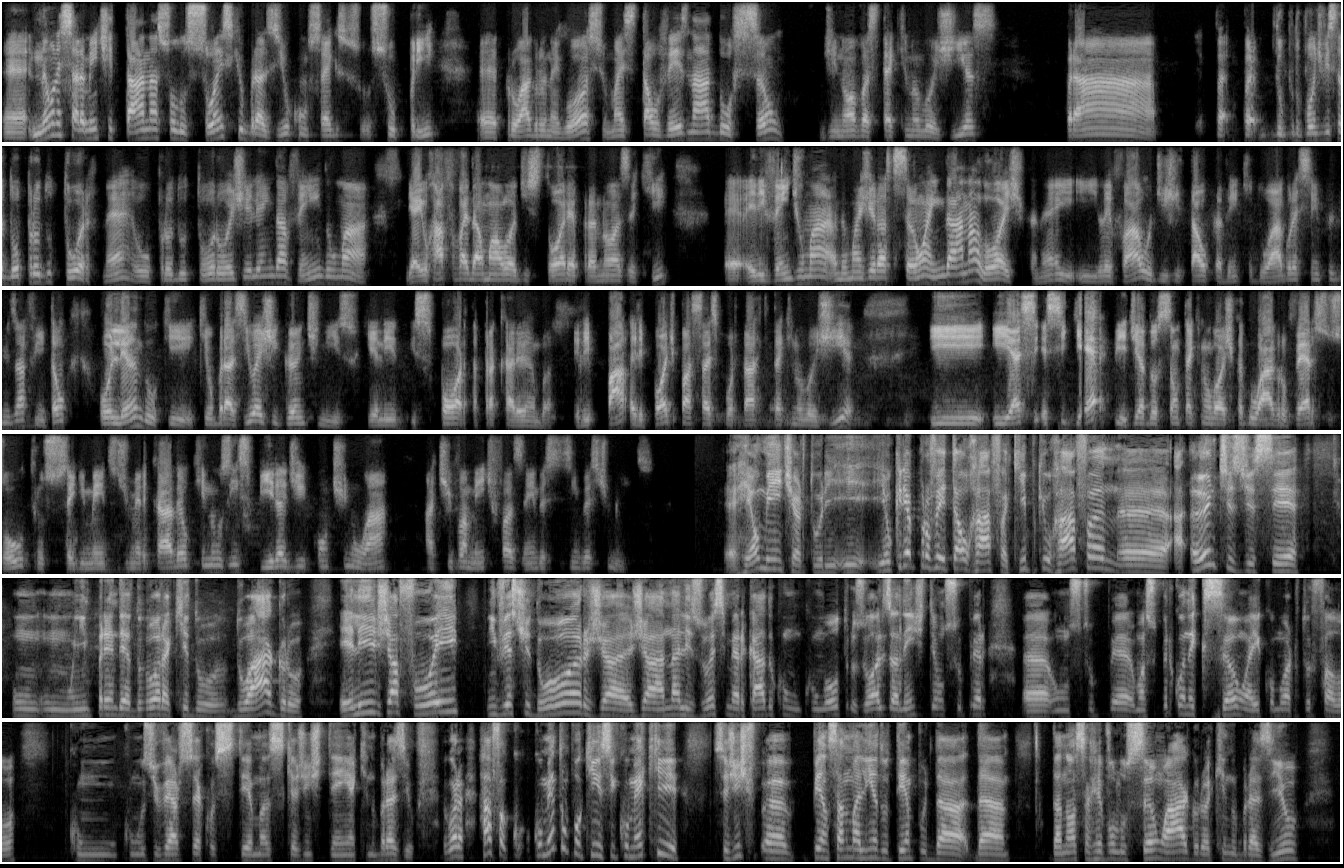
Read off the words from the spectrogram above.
é, não necessariamente está nas soluções que o Brasil consegue su suprir é, para o agronegócio, mas talvez na adoção de novas tecnologias para do, do, ponto de vista do produtor, né? O produtor hoje ele ainda vem de uma e aí o Rafa vai dar uma aula de história para nós aqui. É, ele vem de uma, de uma geração ainda analógica, né? E, e levar o digital para dentro do agro é sempre um desafio. Então, olhando que, que o Brasil é gigante nisso, que ele exporta para caramba, ele, ele pode passar a exportar tecnologia, e, e esse, esse, gap de adoção tecnológica do agro versus outros segmentos de mercado é o que nos inspira de continuar ativamente fazendo esses investimentos. É, realmente, Arthur, e, e, eu queria aproveitar o Rafa aqui, porque o Rafa, uh, antes de ser um, um empreendedor aqui do, do agro, ele já foi investidor já, já analisou esse mercado com, com outros olhos, além de ter um super, uh, um super, uma super conexão aí, como o Arthur falou, com, com os diversos ecossistemas que a gente tem aqui no Brasil. Agora, Rafa, comenta um pouquinho assim, como é que, se a gente uh, pensar numa linha do tempo da, da, da nossa revolução agro aqui no Brasil,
